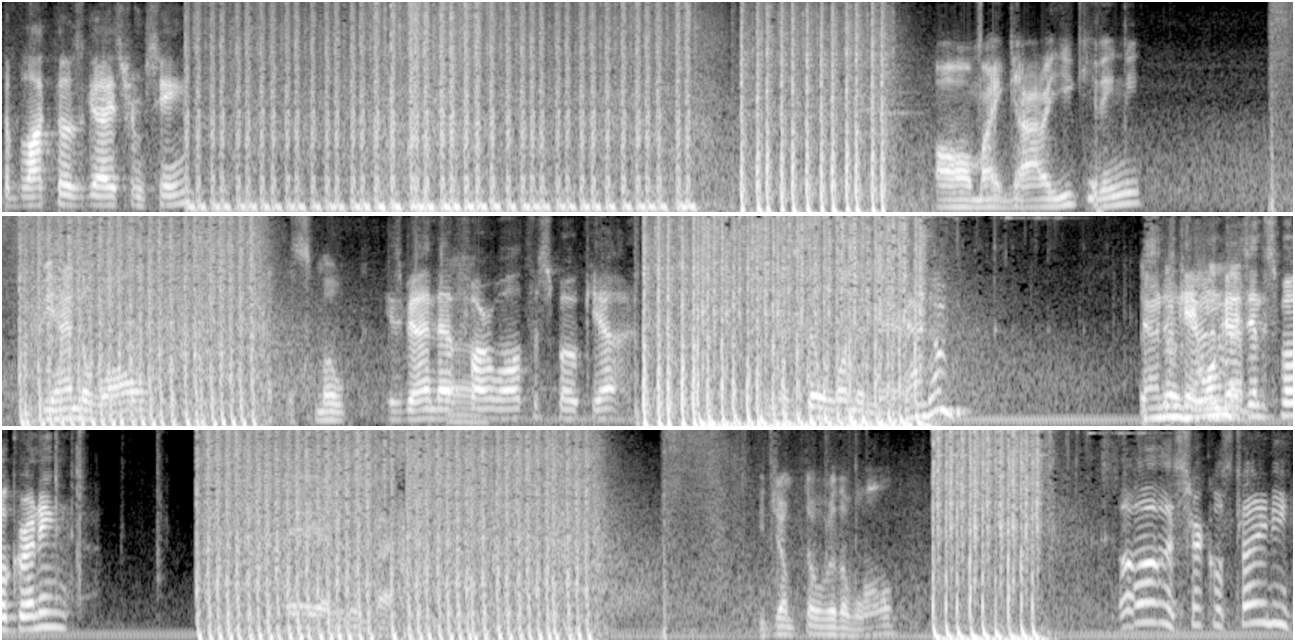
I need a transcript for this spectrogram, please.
to block those guys from seeing. Oh my god, are you kidding me? Behind the wall at the smoke. He's behind that Uh, far wall with the smoke. Yeah. There's still one in there. Downed him. There's Down Okay, Down one him. guy's in the smoke running. Yeah, yeah, he went back. He jumped over the wall. Oh, the circle's tiny.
